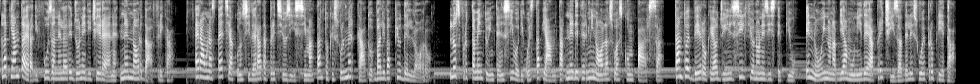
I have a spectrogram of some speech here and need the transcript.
La pianta era diffusa nella regione di Cirene, nel Nord Africa. Era una spezia considerata preziosissima, tanto che sul mercato valeva più dell'oro. Lo sfruttamento intensivo di questa pianta ne determinò la sua scomparsa, tanto è vero che oggi il silfio non esiste più e noi non abbiamo un'idea precisa delle sue proprietà.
